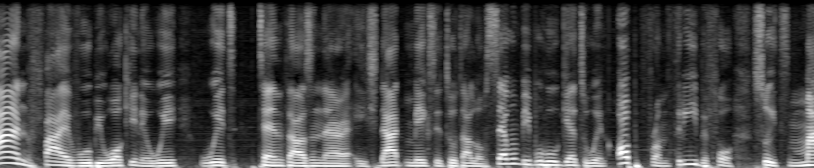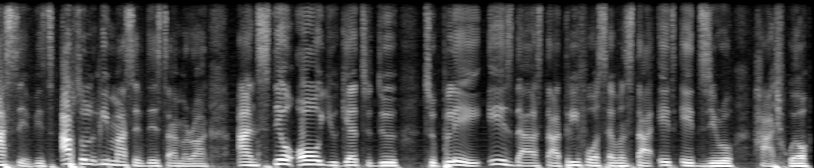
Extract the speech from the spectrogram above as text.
and five will be walking away with 10,000 naira each. That makes a total of seven people who get to win, up from three before. So it's massive. It's absolutely massive this time around. And still, all you get to do to play is that star 347 star 880 hash. Well,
